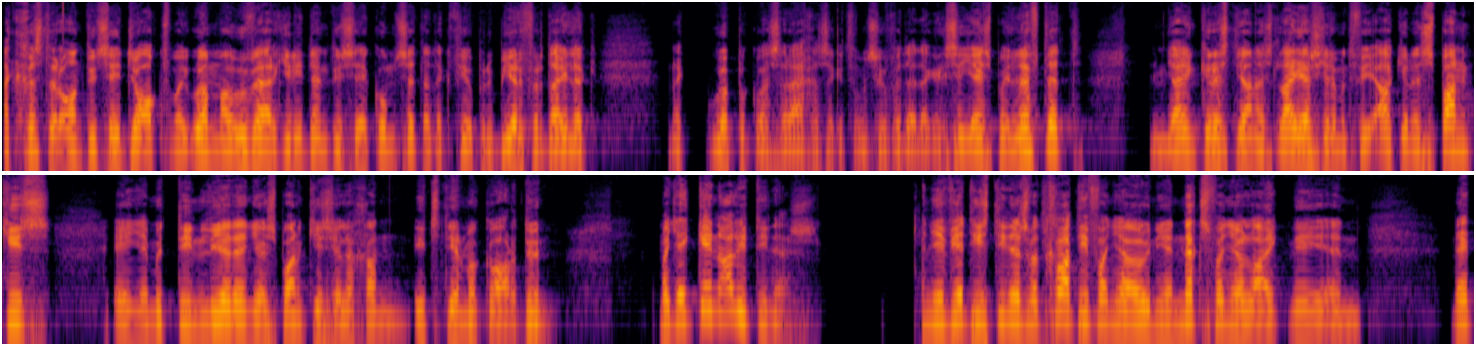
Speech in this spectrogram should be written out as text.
Ek gisteraand toe sê Jacques vir my oom, maar hoe werk hierdie ding? Toe sê ek kom sit dat ek vir jou probeer verduidelik en ek hoop ek was reg as ek dit vir hom so verduidelik. Ek sê jy's by Lifted en jy en Christian is leiers, julle moet vir elkeen 'n span kies en jy moet 10 lede in jou span kies, julle gaan iets teen mekaar doen. Maar jy ken al die tieners. En jy weet hier's tieners wat glad nie van jou hou nie en niks van jou like nie en net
